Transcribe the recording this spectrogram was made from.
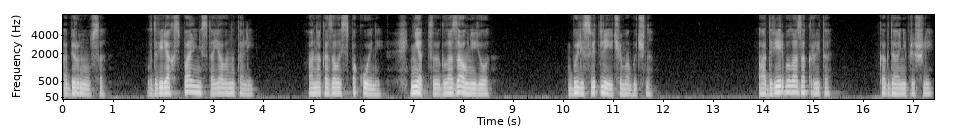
обернулся. В дверях спальни стояла Натали. Она казалась спокойной. Нет, глаза у нее были светлее, чем обычно. А дверь была закрыта, когда они пришли.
